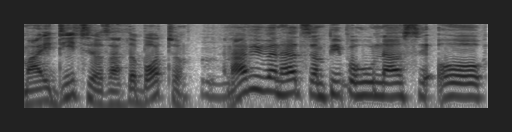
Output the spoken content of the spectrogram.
my details at the bottom. Mm-hmm. And I've even had some people who now say, Oh,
